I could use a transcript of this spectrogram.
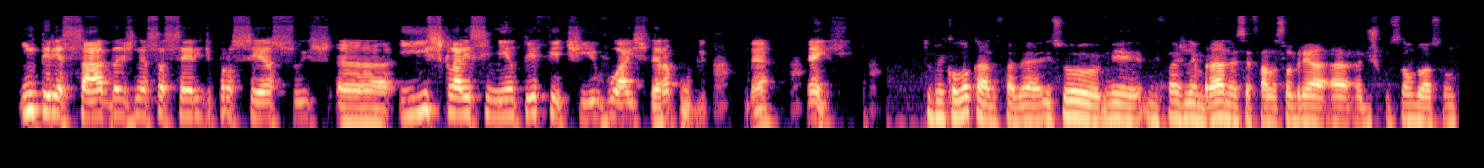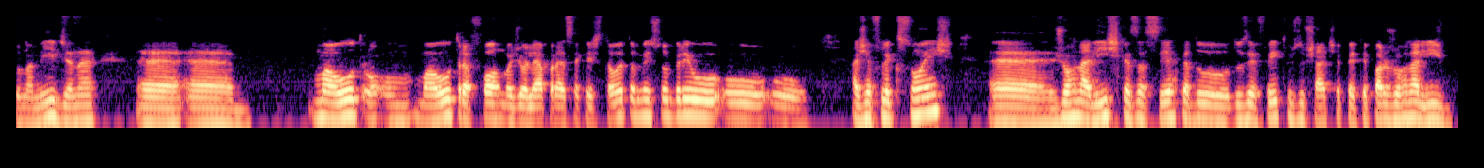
interessadas nessa série de processos uh, e esclarecimento efetivo à esfera pública. Né? É isso. Muito bem colocado, Fábio. É, isso me, me faz lembrar, né? Você fala sobre a, a discussão do assunto na mídia, né? É, é, uma, outra, uma outra forma de olhar para essa questão é também sobre o, o, o as reflexões é, jornalísticas acerca do, dos efeitos do chat GPT para o jornalismo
